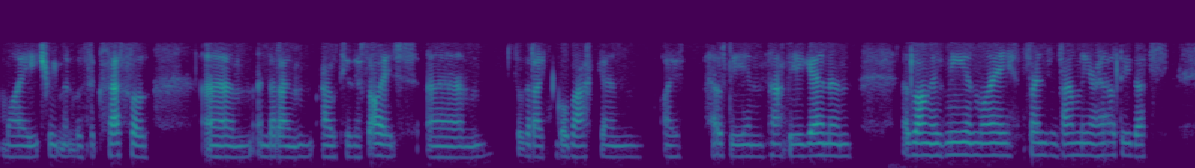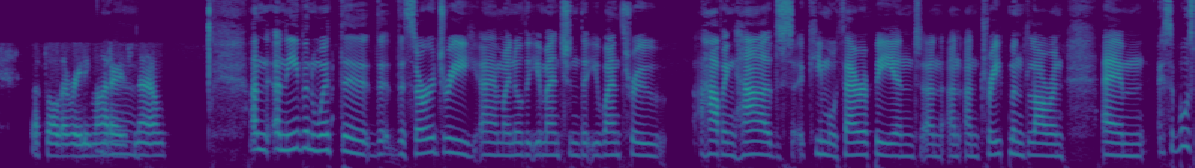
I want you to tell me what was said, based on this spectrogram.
my treatment was successful um and that i'm out the other side um so that I can go back and I'm healthy and happy again. And as long as me and my friends and family are healthy, that's that's all that really matters yeah. now. And and even with the, the, the surgery, um, I know that you mentioned that you went through having had chemotherapy and, and, and, and treatment, Lauren, um, I suppose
